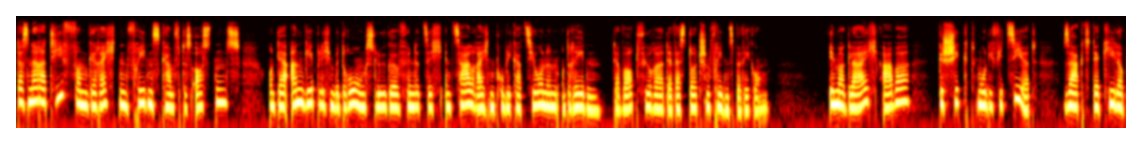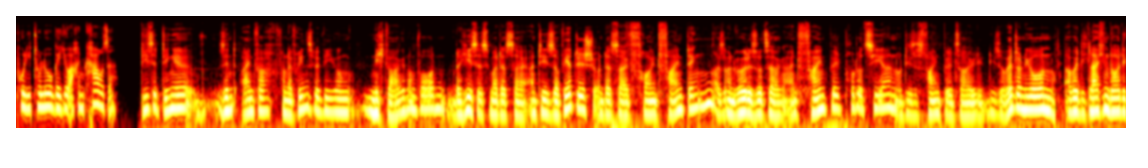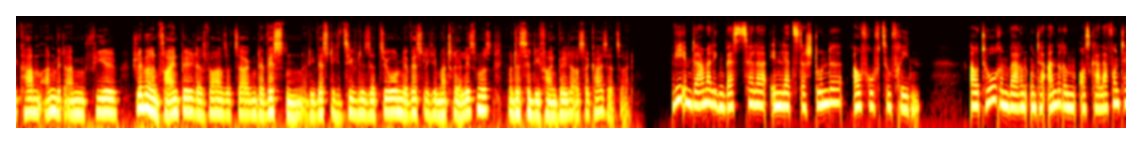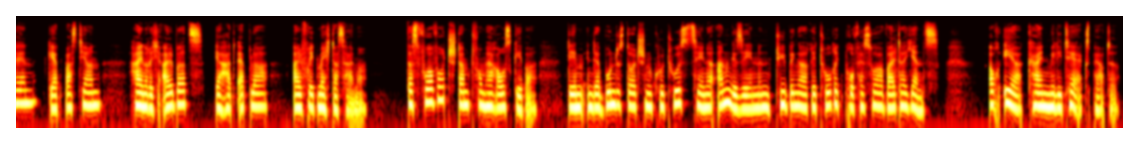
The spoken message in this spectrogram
Das Narrativ vom gerechten Friedenskampf des Ostens und der angeblichen Bedrohungslüge findet sich in zahlreichen Publikationen und Reden der Wortführer der westdeutschen Friedensbewegung. Immer gleich, aber geschickt modifiziert, sagt der Kieler Politologe Joachim Krause. Diese Dinge sind einfach von der Friedensbewegung nicht wahrgenommen worden. Da hieß es immer, das sei antisowjetisch und das sei Freund-Feind-Denken. Also man würde sozusagen ein Feindbild produzieren und dieses Feindbild sei die Sowjetunion. Aber die gleichen Leute kamen an mit einem viel schlimmeren Feindbild. Das war sozusagen der Westen, die westliche Zivilisation, der westliche Materialismus. Und das sind die Feindbilder aus der Kaiserzeit. Wie im damaligen Bestseller In letzter Stunde Aufruf zum Frieden. Autoren waren unter anderem Oskar Lafontaine, Gerd Bastian, Heinrich Alberts, Erhard Eppler, Alfred Mechtersheimer. Das Vorwort stammt vom Herausgeber, dem in der bundesdeutschen Kulturszene angesehenen Tübinger Rhetorikprofessor Walter Jens. Auch er kein Militärexperte.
